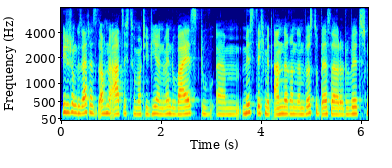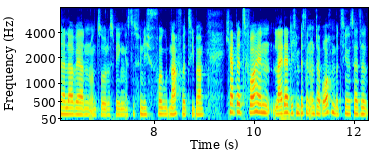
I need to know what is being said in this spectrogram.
wie du schon gesagt hast, es ist auch eine Art, sich zu motivieren. Wenn du weißt, du ähm, misst dich mit anderen, dann wirst du besser oder du willst schneller werden und so. Deswegen ist das, finde ich, voll gut nachvollziehbar. Ich habe jetzt vorhin leider dich ein bisschen unterbrochen, beziehungsweise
